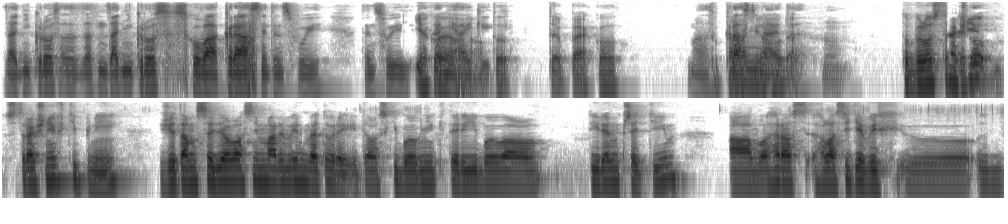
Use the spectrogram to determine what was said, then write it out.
zadní cross a za ten zadní cross schová krásně ten svůj, ten svůj jako zadní jo, high no, kick. No, to, to je úplně jako Má krásně najete. No. To bylo strašně, jako... strašně vtipný, že tam seděl vlastně Marvin Vettori, italský bojovník, který bojoval týden předtím a hlasitě vych, eh,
